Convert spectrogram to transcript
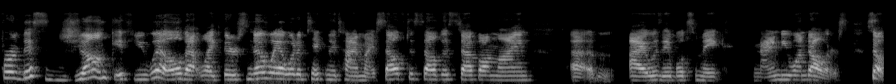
for this junk, if you will, that like there's no way I would have taken the time myself to sell this stuff online. Um, I was able to make $91. So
